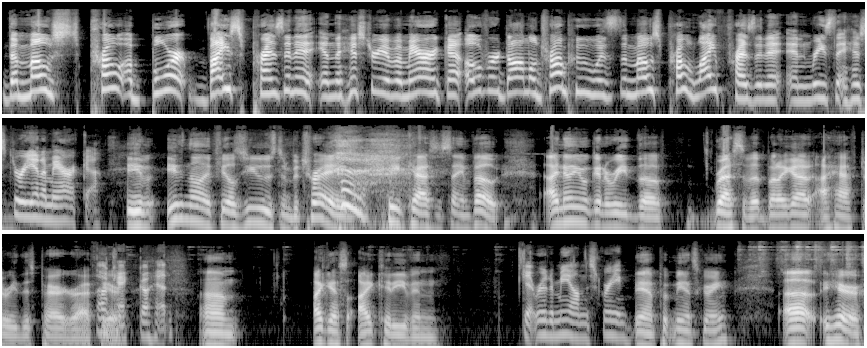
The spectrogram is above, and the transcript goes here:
the most pro abort vice president in the history of America over Donald Trump, who was the most pro life president in recent history in America. even even though he feels used and betrayed, he'd cast the same vote. I know you were going to read the rest of it, but I got I have to read this paragraph here. Okay, go ahead. Um, I guess I could even Get rid of me on the screen. yeah put me on screen. Uh, here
